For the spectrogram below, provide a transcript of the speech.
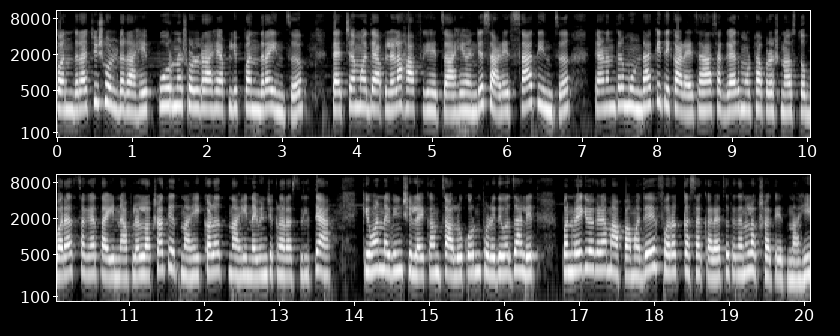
पंधराची शोल्डर आहे. पूर्ण शोल्डर आहे आपली पंधरा इंच. त्याच्यामध्ये आपल्याला हाफ घ्यायचा आहे म्हणजे साडेसात इंच. त्यानंतर मुंढा किती काढायचा हा सगळ्यात मोठा प्रश्न असतो. बऱ्याच सगळ्या ताईंना आपल्याला लक्षात येत नाही कळत नाही नवीन शिकणार असतील त्या किंवा नवीन शिलाईकाम चालू करून थोडे दिवस झालेत पण वेगवेगळ्या मापामध्ये फरक कसा करायचा ते त्यांना लक्षात येत नाही.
